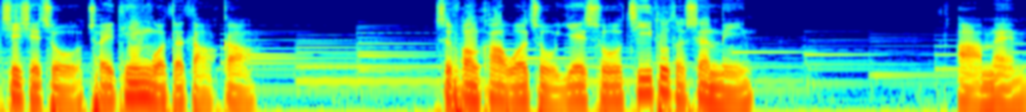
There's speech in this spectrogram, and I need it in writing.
谢谢主垂听我的祷告，是奉靠我主耶稣基督的圣名。阿门。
